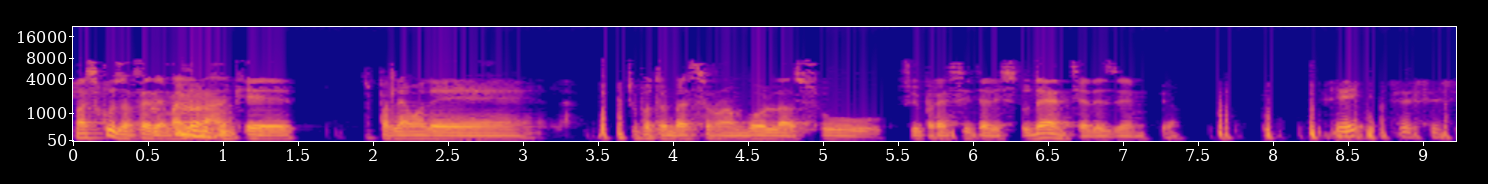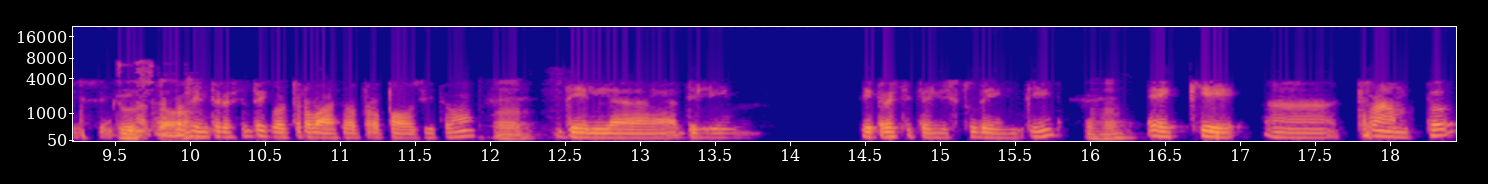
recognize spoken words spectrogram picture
Ma scusa Fede, ma allora anche se parliamo de... ci potrebbe essere una bolla su- sui prestiti agli studenti, ad esempio. Sì, sì, sì, sì, sì. Un'altra cosa interessante che ho trovato a proposito Mm. del- degli- dei prestiti agli studenti Mhm. è che eh, Trump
